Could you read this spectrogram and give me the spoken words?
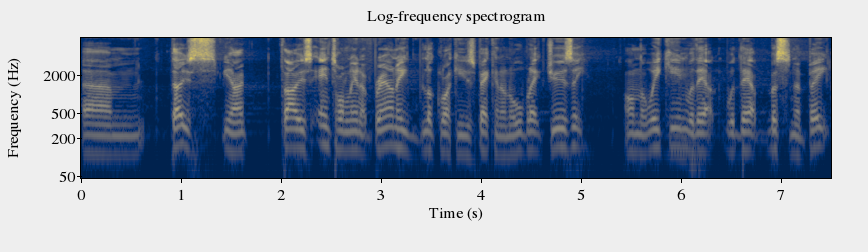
Um, those, you know, those Anton Lienert-Brown, he looked like he was back in an All Black jersey on the weekend without without missing a beat.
